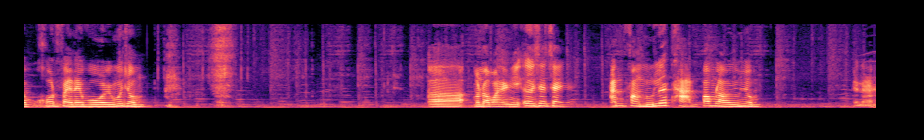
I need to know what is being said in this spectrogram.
วโคตรไฟในโวเลยผู้ชม เอ่อมันออกมาอย่างนี้เออใช่ใช่ใชอันฝั่งนู้นเลือดฐานป้อมเราคุณผู้ชมเห็นนะ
